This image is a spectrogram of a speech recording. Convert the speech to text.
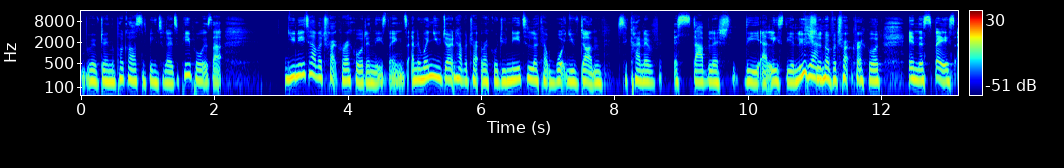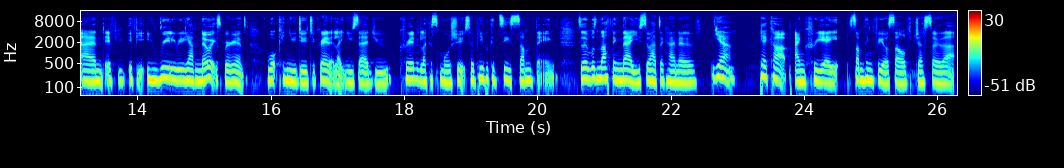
with doing the podcast and speaking to loads of people is that you need to have a track record in these things. And when you don't have a track record, you need to look at what you've done to kind of establish the at least the illusion Yeah. of a track record in this space. And if you if you, you really, really have no experience, what can you do to create it? Like you said, you created like a small shoot so people could see something. So there was nothing there. You still had to kind of Yeah. pick up and create something for yourself just so that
